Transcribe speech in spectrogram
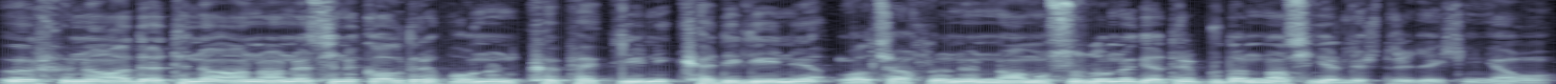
örfünü, adetini, ananesini kaldırıp onun köpekliğini, kediliğini, alçaklığını, namussuzluğunu getirip buradan nasıl yerleştireceksin ya o?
